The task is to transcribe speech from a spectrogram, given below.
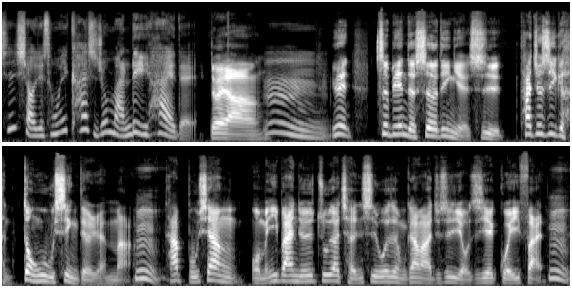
其实小杰从一开始就蛮厉害的，欸。对啊，嗯。因为这边的设定也是，他就是一个很动物性的人嘛，嗯。他不像我们一般就是住在城市或者什么干嘛，就是有这些规范，嗯，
